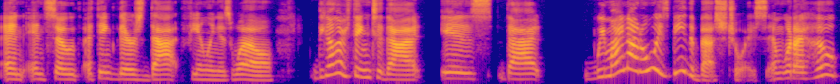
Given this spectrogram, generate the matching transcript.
And and so I think there's that feeling as well. The other thing to that is that we might not always be the best choice. And what I hope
